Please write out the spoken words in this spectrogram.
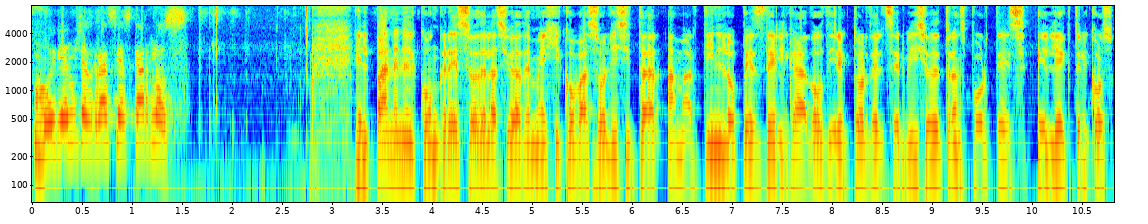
Muy bien, muchas gracias, Carlos. El PAN en el Congreso de la Ciudad de México va a solicitar a Martín López Delgado, director del Servicio de Transportes Eléctricos,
